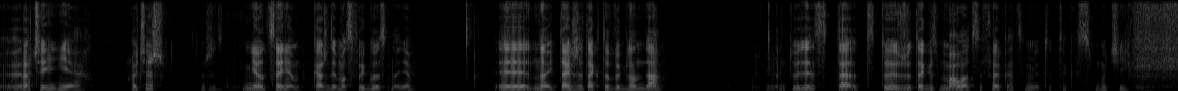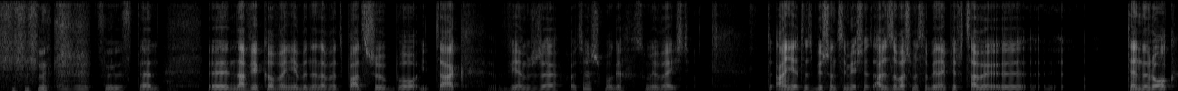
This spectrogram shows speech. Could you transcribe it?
Y, Raczej nie. Chociaż nie oceniam, każdy ma swój gust, no nie? Y, No i także tak to wygląda. Tu jest, ta, tu jest, że tak jest mała cyferka, co mnie to tak smuci. tu jest ten. Y, Na wiekowe nie będę nawet patrzył, bo i tak wiem, że... Chociaż mogę w sumie wejść. A nie, to jest bieżący miesiąc, ale zobaczmy sobie najpierw cały y, ten rok.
